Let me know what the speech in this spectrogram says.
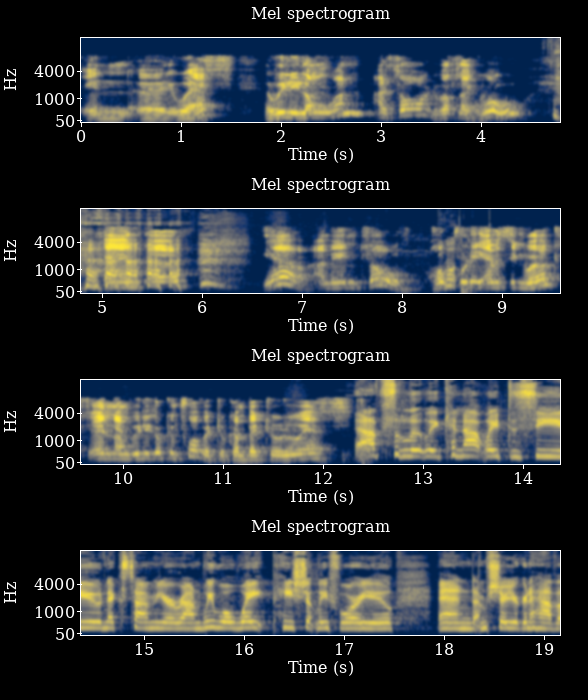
in uh, US a really long one. I saw it was like whoa, and uh, yeah, I mean, so hopefully everything works, and I'm really looking forward to come back to the US. Absolutely, cannot wait to see you next time you're around. We will wait patiently for you. And I'm sure you're going to have a,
